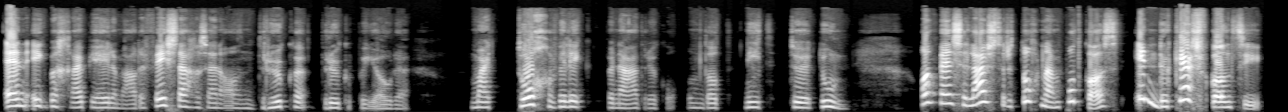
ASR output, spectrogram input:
En ik begrijp je helemaal, de feestdagen zijn al een drukke, drukke periode. Maar toch wil ik benadrukken om dat niet te doen. Want mensen luisteren toch naar een podcast in de kerstvakantie.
